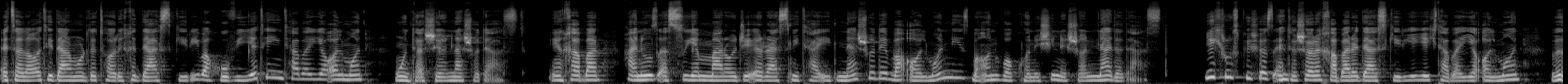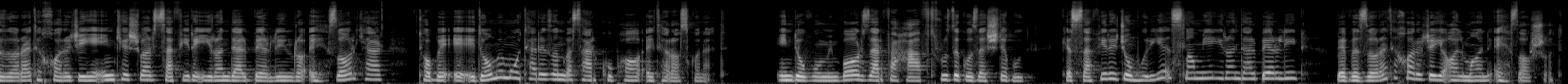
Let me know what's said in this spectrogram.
اطلاعاتی در مورد تاریخ دستگیری و هویت این طبعی آلمان منتشر نشده است. این خبر هنوز از سوی مراجع رسمی تایید نشده و آلمان نیز به آن واکنشی نشان نداده است. یک روز پیش از انتشار خبر دستگیری یک طبعی آلمان، وزارت خارجه این کشور سفیر ایران در برلین را احضار کرد تا به اعدام معترضان و سرکوبها اعتراض کند. این دومین بار ظرف هفت روز گذشته بود که سفیر جمهوری اسلامی ایران در برلین به وزارت خارجه آلمان احضار شد.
